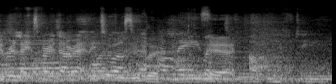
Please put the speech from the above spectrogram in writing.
It relates very directly to us. Amazing. Uplifting.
